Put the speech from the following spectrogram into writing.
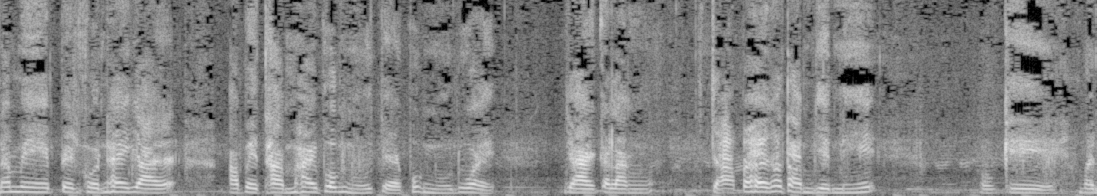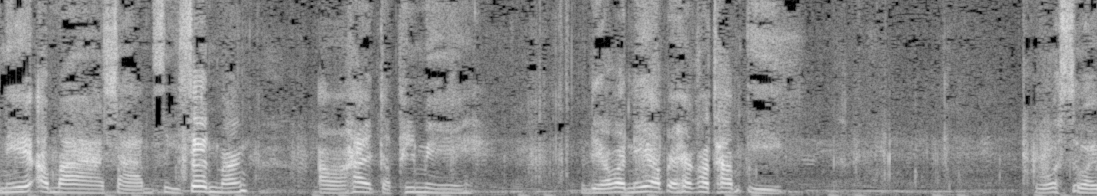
น้าเมย์เป็นคนให้ยาย เอาไปทำให้พวกหนูแจกพวกหนูด้วย ยายกำลังจะไปให้เขาทำเย็นนี้ โอเค วันนี้เอามาสามสี่เส้นมั้ง เอาให้กับพี่เมย์เดี๋ยววันนี้เอาไปให้เขาทำอีกโอ้สวย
